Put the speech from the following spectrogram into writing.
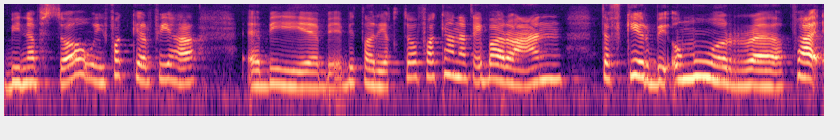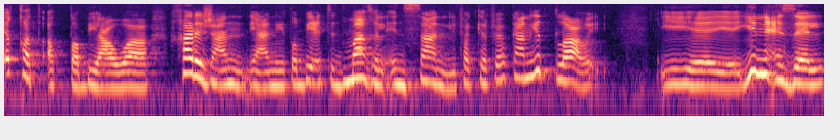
بنفسه ويفكر فيها بطريقته. فكانت عبارة عن تفكير بأمور فائقة الطبيعة وخارج عن يعني طبيعة دماغ الإنسان اللي يفكر فيها كان يطلع ينعزل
